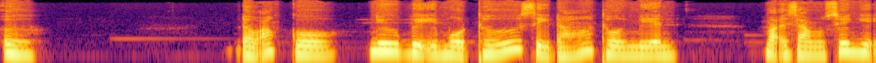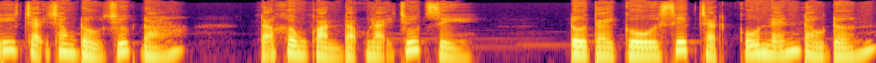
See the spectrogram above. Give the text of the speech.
ừ. Đầu óc cô như bị một thứ gì đó thôi miên. Mọi dòng suy nghĩ chạy trong đầu trước đó đã không còn động lại chút gì. Đôi tay cô siết chặt cố nén đau đớn.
